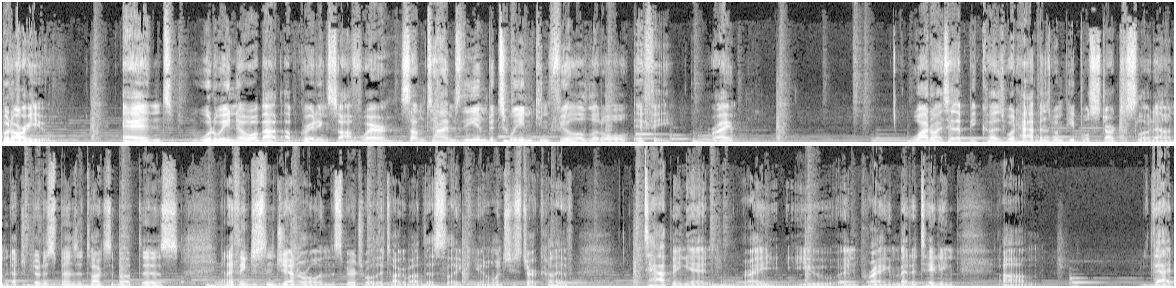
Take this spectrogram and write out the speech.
But are you? And what do we know about upgrading software? Sometimes the in between can feel a little iffy, right? Why do I say that? Because what happens when people start to slow down, Dr. Joe Dispenza talks about this, and I think just in general in the spiritual, they talk about this. Like, you know, once you start kind of tapping in, right, you and praying, and meditating, um, that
